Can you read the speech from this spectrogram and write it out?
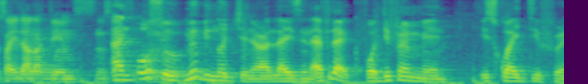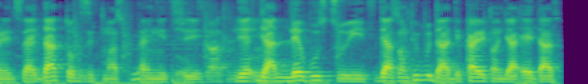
societal attempts. know, starts and also maybe not generalizing i feel like for different men it's quite different. Like that toxic masculinity Exactly. there, there are levels to it. There are some people that they carry it on their head that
